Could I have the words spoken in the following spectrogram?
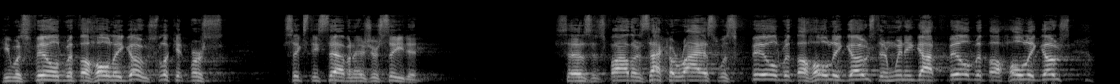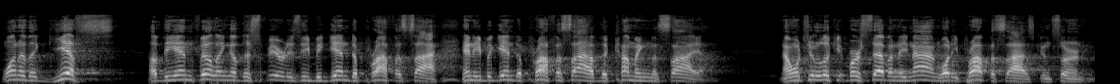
He was filled with the Holy Ghost. Look at verse 67 as you're seated says his father Zacharias was filled with the Holy Ghost, and when he got filled with the Holy Ghost, one of the gifts of the infilling of the Spirit is he began to prophesy, and he began to prophesy of the coming Messiah. Now I want you to look at verse 79, what he prophesies concerning.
